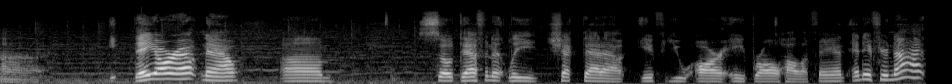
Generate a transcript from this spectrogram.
Uh, they are out now, um, so definitely check that out if you are a Brawlhalla fan, and if you're not,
